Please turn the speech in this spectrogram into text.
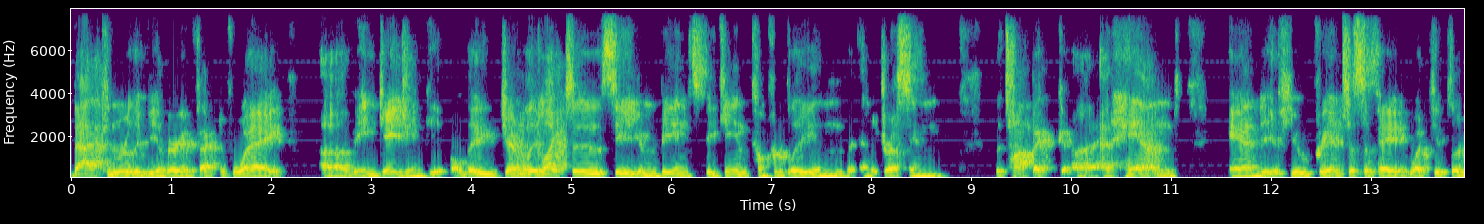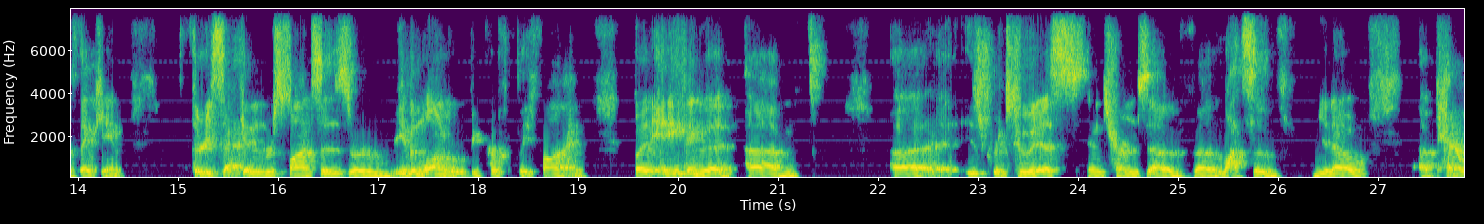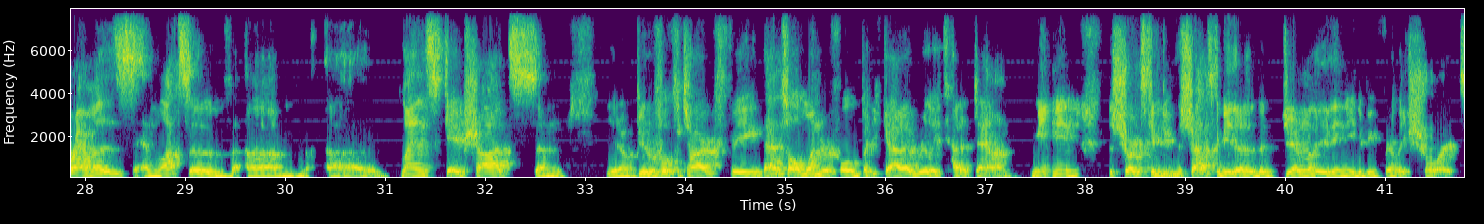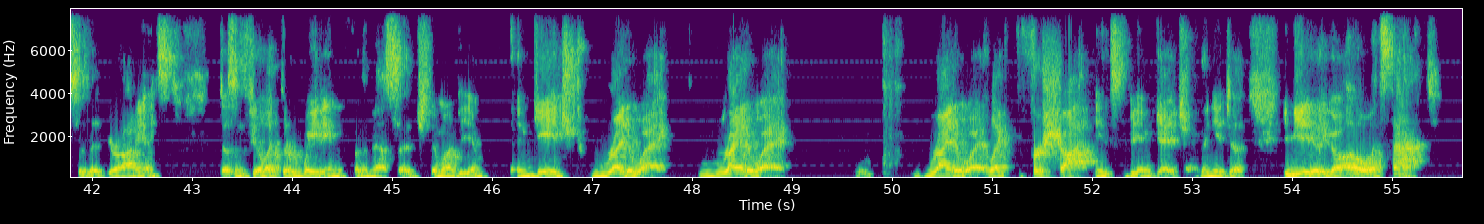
That can really be a very effective way of engaging people. They generally like to see a human being speaking comfortably and, and addressing the topic uh, at hand. And if you pre-anticipate what people are thinking, 30 second responses or even longer would be perfectly fine. But anything that um, uh, is gratuitous in terms of uh, lots of, you know, uh, panoramas and lots of um, uh, landscape shots and you know beautiful photography. That's all wonderful, but you got to really cut it down. Meaning the shorts can be the shots can be there, but generally they need to be fairly short so that your audience doesn't feel like they're waiting for the message. They want to be engaged right away, right away right away. Like the first shot needs to be engaging. They need to immediately go, oh, what's that?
